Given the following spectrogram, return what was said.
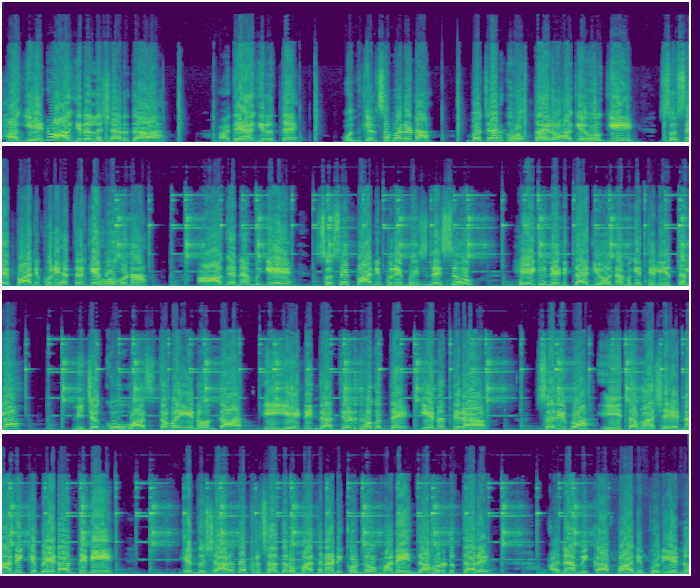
ಹಾಗೇನೂ ಆಗಿರಲ್ಲ ಶಾರದಾ. ಅದೇ ಆಗಿರುತ್ತೆ. ಒಂದ್ ಕೆಲಸ ಮಾಡೋಣ. ಬಜಾರ್ಗೆ ಹೋಗ್ತಾ ಇರೋ ಹಾಗೆ ಹೋಗಿ ಸೊಸೆ ಪಾನಿಪುರಿ ಹತ್ರಕ್ಕೆ ಹೋಗೋಣ. ಆಗ ನಮಗೆ ಸೊಸೆ ಪಾನಿಪುರಿ ಬಿಸ್ನೆಸ್ ಹೇಗೆ ನಡೀತಾ ಇದೆಯೋ ನಮಗೆ ತಿಳಿಯುತ್ತಲ್ಲ. ನಿಜಕ್ಕೂ ವಾಸ್ತವ ಏನು ಅಂತ ಈ ಏಟಿಂದ ತಿಳಿದು ಹೋಗುತ್ತೆ. ಏನಂತೀರಾ? ಸರಿ ಬಾ, ಈ ತಮಾಷೆ ನಾನೇಕೆ ಬೇಡ ಅಂತೀನಿ. ಎಂದು ಶಾರದಾ ಪ್ರಸಾದರು ಮಾತನಾಡಿಕೊಂಡು ಮನೆಯಿಂದ ಹೊರಡುತ್ತಾರೆ. ಅನಾಮಿಕ ಪಾನಿಪುರಿಯನ್ನು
